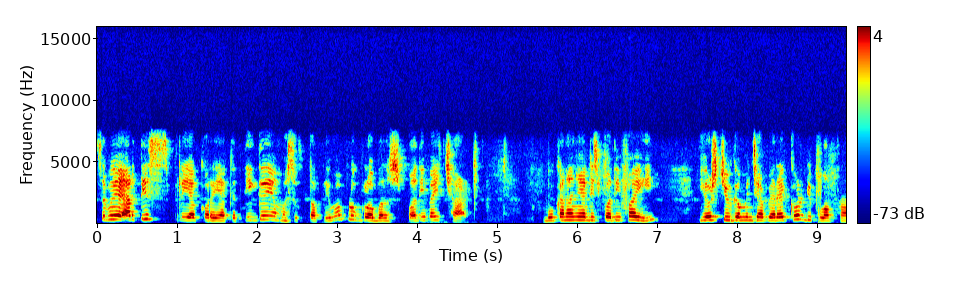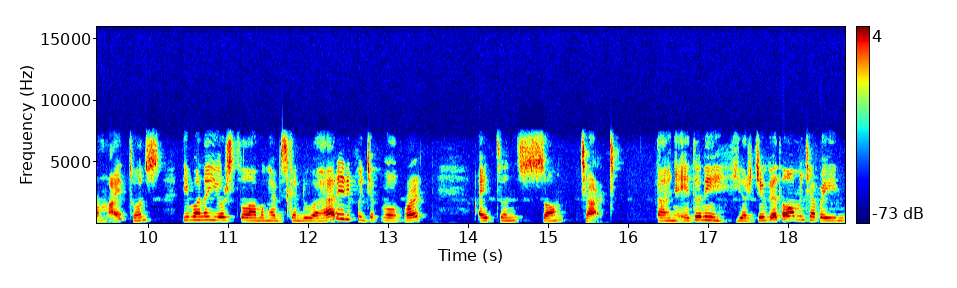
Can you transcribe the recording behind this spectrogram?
sebagai artis pria Korea ketiga yang masuk top 50 global Spotify chart. Bukan hanya di Spotify, Yours juga mencapai rekor di platform iTunes, di mana Yours telah menghabiskan dua hari di puncak Billboard iTunes Song Chart. Tak hanya itu nih, Yours juga telah mencapai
